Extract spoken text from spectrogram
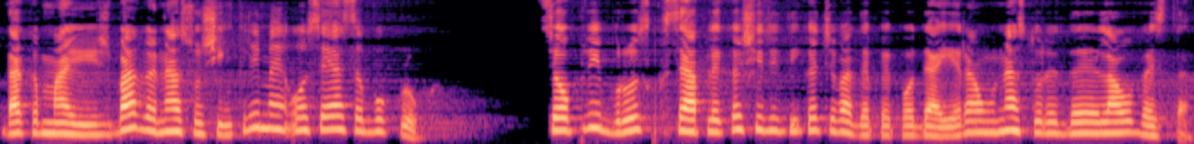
Dacă mai își bagă nasul și în crime, o să iasă bucluc. Se opri brusc, se aplecă și ridică ceva de pe podea. Era un nasture de la o vestă.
